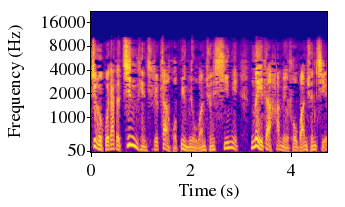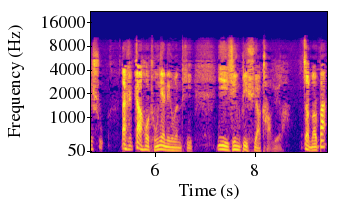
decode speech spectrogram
这个国家的今天其实战火并没有完全熄灭，内战还没有说完全结束，但是战后重建这个问题已经必须要考虑了，怎么办？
